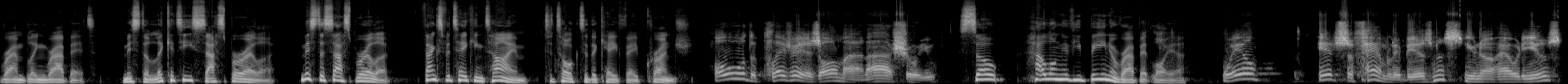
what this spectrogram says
Rambling Rabbit, Mr. Lickety Sarsaparilla. Mr. Sarsaparilla, thanks for taking time to talk to the Kayfabe Crunch. Oh, the pleasure is all mine, I assure you. So, how long have you been a rabbit lawyer? Well, it's a family business. You know how it is.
